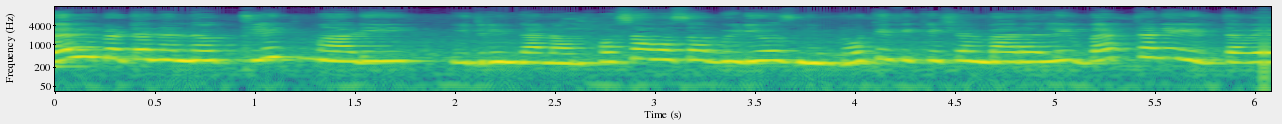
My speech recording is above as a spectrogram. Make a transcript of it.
ಬೆಲ್ ಬಟನ್ ಅನ್ನು ಕ್ಲಿಕ್ ಮಾಡಿ. ಇದರಿಂದ ನಾವು ಹೊಸ ಹೊಸ ವಿಡಿಯೋಸ್ ನಿಮ್ಮ ನೋಟಿಫಿಕೇಶನ್ ಬಾರಲ್ಲಿ ಬರ್ತಾನೆ ಇರ್ತವೆ.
